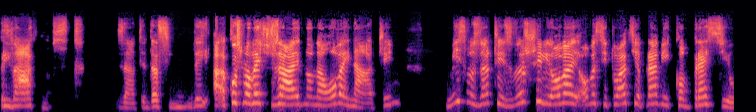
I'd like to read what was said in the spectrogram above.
privatnost. Znate, da, da, ako smo već zajedno na ovaj način, mi smo znači izvršili, ovaj, ova situacija pravi kompresiju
